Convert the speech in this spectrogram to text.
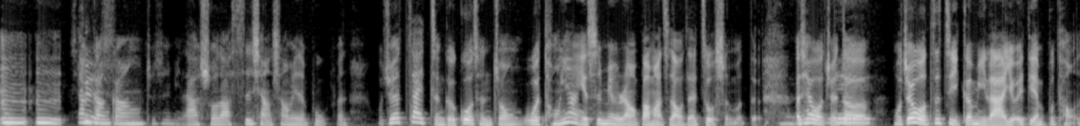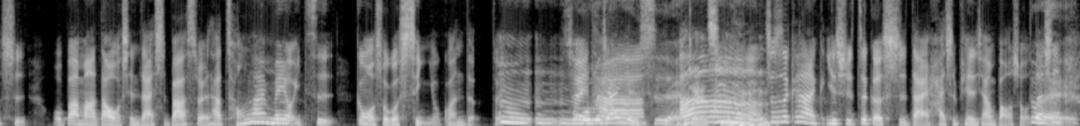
嗯。嗯，像刚刚就是米拉说到思想上面的部分，我觉得在整个过程中，我同样也是没有让我爸妈知道我在做什么的，而且我觉得。我觉得我自己跟米拉有一点不同的是，我爸妈到我现在十八岁，他从来没有一次跟我说过性有关的。对，嗯嗯嗯，所以我们家也是，哎，啊，就是看来也许这个时代还是偏向保守，但是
